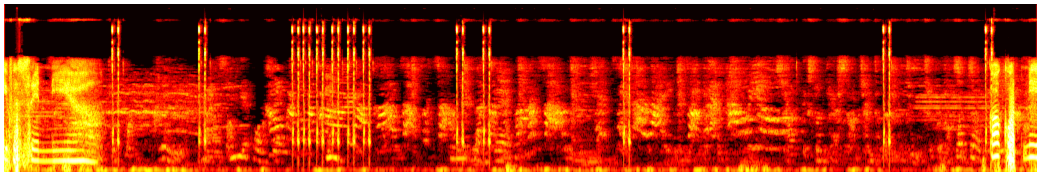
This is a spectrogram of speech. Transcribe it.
ี่เปอร์เซ็นต์เนี่ยก็กดนี่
